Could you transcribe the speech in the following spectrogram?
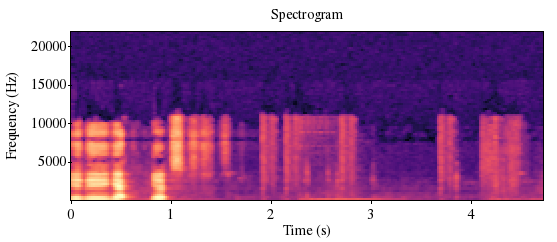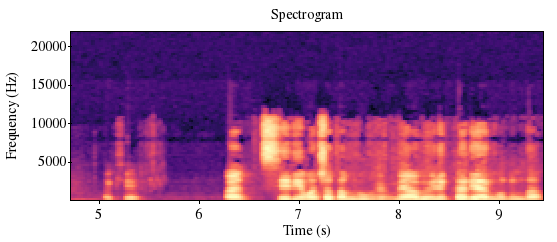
Kedi gel. Gel. Okey. Ben seri maç atamıyor muyum ya böyle kariyer modunda?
